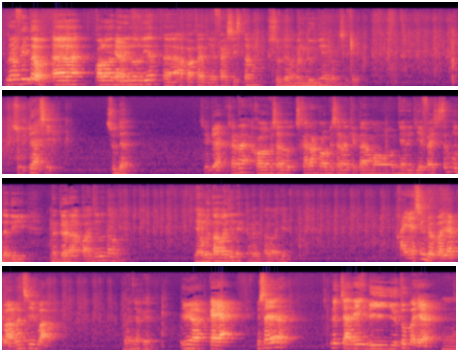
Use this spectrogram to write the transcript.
Bro Vito, eh, kalau Ya. dari lo lihat eh, apakah GFI System sudah mendunia belum sih? Sudah sih Sudah. sudah Karena kalau misal sekarang kalau misalnya kita mau nyari GFI System udah di negara apa aja lo tahu? Yang lo tahu aja deh, yang lo tahu aja. kayaknya sih udah banyak banget sih pak Banyak ya. iya kayak misalnya lu cari di YouTube aja Hmm.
